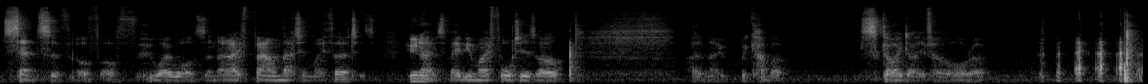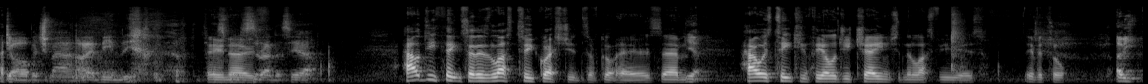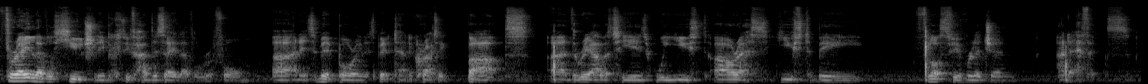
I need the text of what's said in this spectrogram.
sense of, of, of who I was, and, and I found that in my thirties. Who knows? Maybe in my forties I'll I don't know become a skydiver or a garbage man. I mean, who knows? Us, yeah. How do you think? So there's the last two questions I've got here. Is um, yeah. How has teaching theology changed in the last few years, if at all? I mean, for A level, hugely because we've had this A level reform, uh, and it's a bit boring, it's a bit technocratic. But uh, the reality is, we used RS used to be philosophy of religion and ethics.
